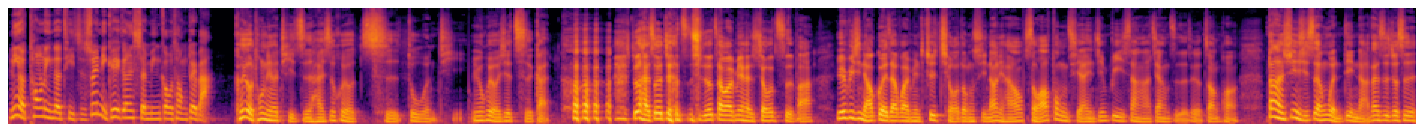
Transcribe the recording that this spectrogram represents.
你有通灵的体质，所以你可以跟神明沟通，对吧？可有通灵的体质，还是会有尺度问题，因为会有一些耻感，就是还是会觉得自己就在外面很羞耻吧。因为毕竟你要跪在外面去求东西，然后你还要手要奉起来，眼睛闭上啊，这样子的这个状况，当然讯息是很稳定啊，但是就是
